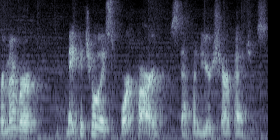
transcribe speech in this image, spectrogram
Remember, make a choice, work hard, step into your sharp edges.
